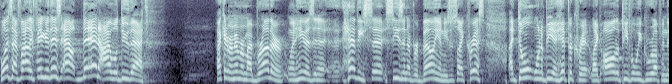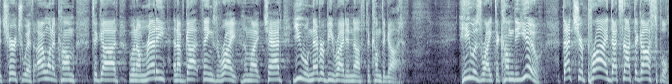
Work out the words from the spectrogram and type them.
once I finally figure this out, then I will do that. I can remember my brother when he was in a heavy se- season of rebellion. He's just like, Chris, I don't want to be a hypocrite like all the people we grew up in the church with. I want to come to God when I'm ready and I've got things right. And I'm like, Chad, you will never be right enough to come to God. He was right to come to you. That's your pride, that's not the gospel.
